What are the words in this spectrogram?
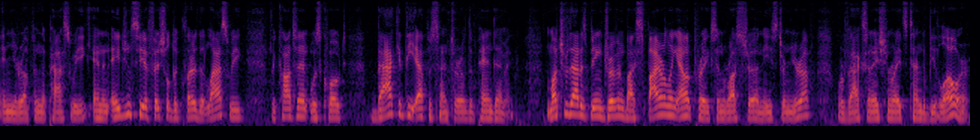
in Europe in the past week, and an agency official declared that last week the continent was, quote, back at the epicenter of the pandemic. Much of that is being driven by spiraling outbreaks in Russia and Eastern Europe, where vaccination rates tend to be lower.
